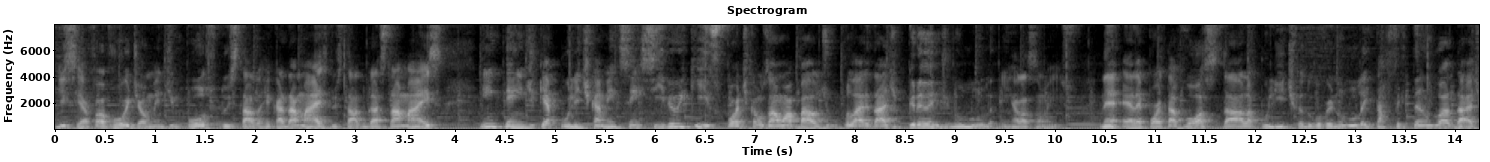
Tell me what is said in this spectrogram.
de ser a favor de aumento de imposto, do Estado arrecadar mais, do Estado gastar mais, entende que é politicamente sensível e que isso pode causar um abalo de popularidade grande no Lula em relação a isso né? Ela é porta-voz da ala política do governo Lula e tá fritando o Haddad.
